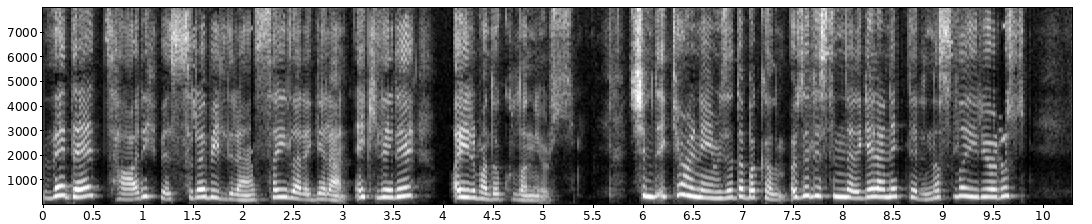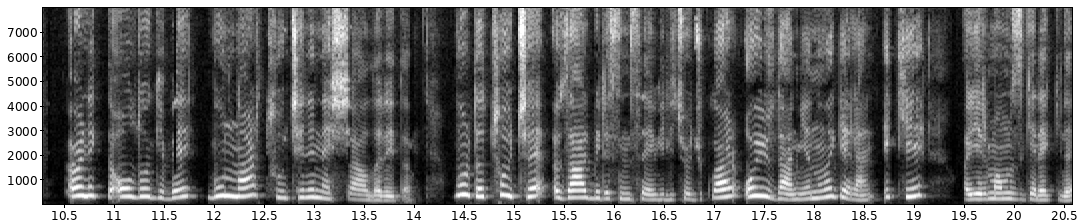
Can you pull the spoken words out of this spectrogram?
ve de tarih ve sıra bildiren sayılara gelen ekleri ayırmada kullanıyoruz. Şimdi iki örneğimize de bakalım. Özel isimlere gelen ekleri nasıl ayırıyoruz? Örnekte olduğu gibi bunlar Tuğçe'nin eşyalarıydı. Burada Tuğçe özel bir isim sevgili çocuklar. O yüzden yanına gelen eki ayırmamız gerekli.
